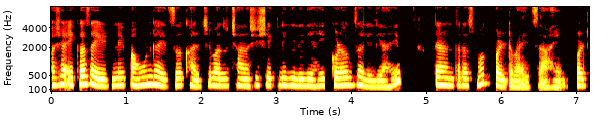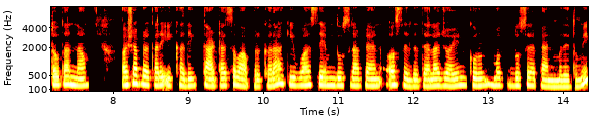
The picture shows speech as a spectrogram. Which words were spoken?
अशा एका साईडने पाहून घ्यायचं खालची बाजू छान अशी शेकली गेलेली आहे कडक झालेली आहे. त्यानंतरच मग पलटवायचं आहे. पलटवताना अशा प्रकारे एखादी ताटाचा वापर करा किंवा सेम दुसरा पॅन असेल तर त्याला जॉईन करून मग दुसऱ्या पॅनमध्ये तुम्ही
